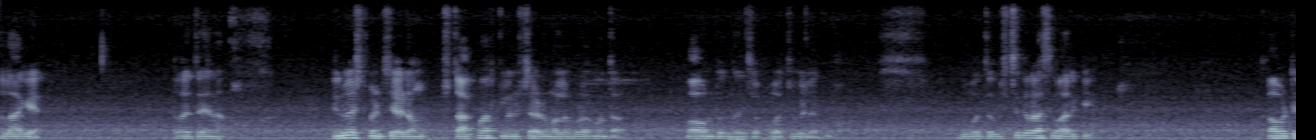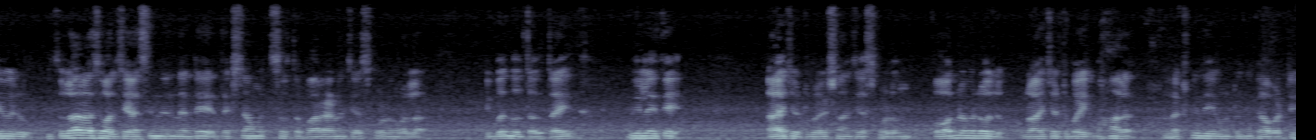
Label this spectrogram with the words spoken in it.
అలాగే ఎవరైతే ఇన్వెస్ట్మెంట్ చేయడం స్టాక్ మార్కెట్లో ఇన్వెస్ట్ చేయడం వల్ల కూడా కొంత బాగుంటుందని చెప్పవచ్చు వీళ్ళకు. ఇకపోతే వృశ్చిక రాశి వారికి కాబట్టి వీరు తులారాశి వాళ్ళు చేయాల్సింది ఏంటంటే దక్షిణామూర్తి సొత్త పారాయణం చేసుకోవడం వల్ల ఇబ్బందులు తగ్గుతాయి. వీలైతే రాయి చెట్టు ప్రదక్షిణ చేసుకోవడం. పౌర్ణమి రోజు రాయి చెట్టుపై మహా లక్ష్మీదేవి ఉంటుంది కాబట్టి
